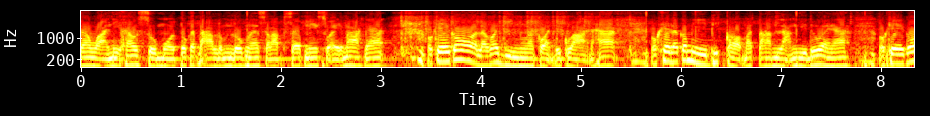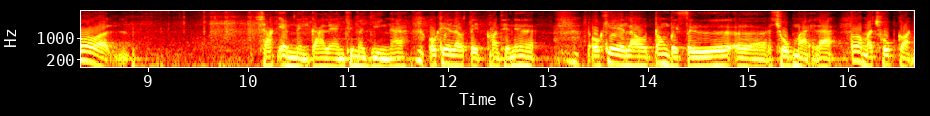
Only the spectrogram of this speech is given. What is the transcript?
จังหวะนี้เข้าสู่โหมดตุ๊กตาล้มลุกนะสำหรับเซิร์ฟนี้สวยมากนะฮะโอเคก็เราก็ยิงมาก่อนดีกว่านะฮะโอเคแล้วก็มีพี่เกาะมาตามหลังอยู่ด้วยนะโอเคก็ชัก M1 กาแลนที่มายิงนะ โอเคเราติดคอนเทนเนอร์ โอเคเราต้องไปซื้อเอ่อชุบใหม่ละก็มาชุบก่อน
